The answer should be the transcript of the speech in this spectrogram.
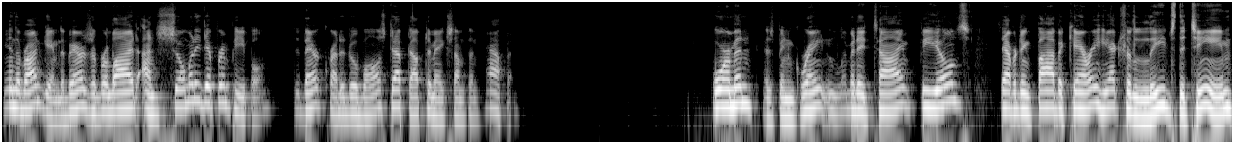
in the run game. The Bears have relied on so many different people. that their credit, who have all stepped up to make something happen. Foreman has been great in limited time. Fields is averaging five a carry. He actually leads the team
